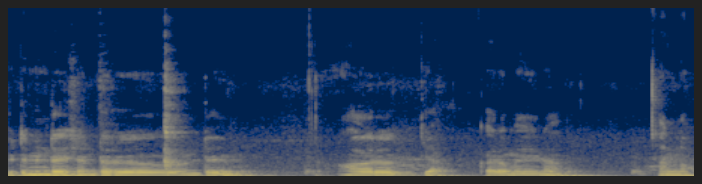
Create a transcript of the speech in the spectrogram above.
vitamin rice అంటారు అంటే ఆరోగ్యకరమైన అన్నం.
